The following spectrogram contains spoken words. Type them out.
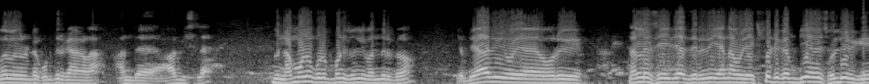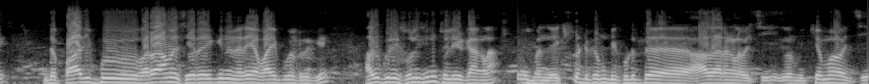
முதல்வர்கிட்ட கொடுத்துருக்காங்களாம் அந்த ஆஃபீஸில் இப்போ நம்மளும் கொடுப்போம்னு சொல்லி வந்திருக்கிறோம். எப்படியாவது ஒரு நல்ல செய்தியாக தெரியுது. ஏன்னா ஒரு எக்ஸ்பர்ட் கமிட்டியே அதை சொல்லியிருக்கு. இந்த பாதிப்பு வராமல் செய்கிறதுக்கு இன்னும் நிறைய வாய்ப்புகள் இருக்குது அதுக்குரிய சொல்யூஷனும் சொல்லியிருக்காங்களாம். இப்போ இந்த எக்ஸ்பர்ட் கமிட்டி கொடுத்த ஆதாரங்களை வச்சு இது ஒரு முக்கியமாக வச்சு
